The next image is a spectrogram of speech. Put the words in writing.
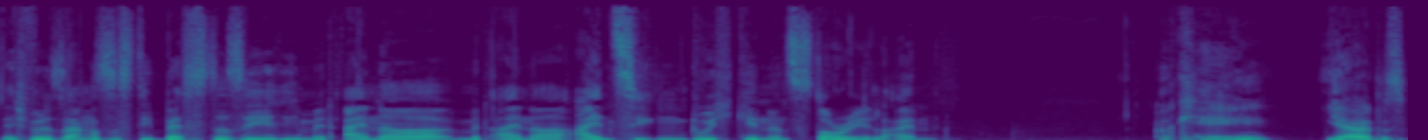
Ich würde sagen, es ist die beste Serie mit einer, mit einer einzigen durchgehenden Storyline. Okay. Ja, das,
